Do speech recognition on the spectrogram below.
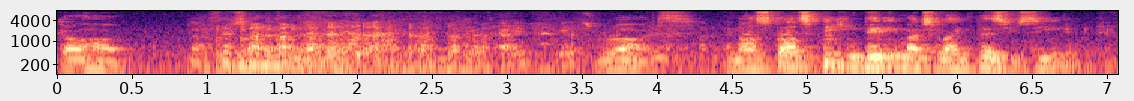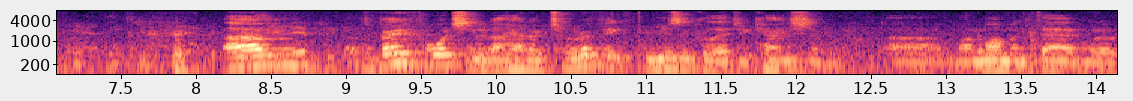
go home. No, right. And I'll start speaking very much like this, you see. Um, I was very fortunate. I had a terrific musical education. My mom and dad were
